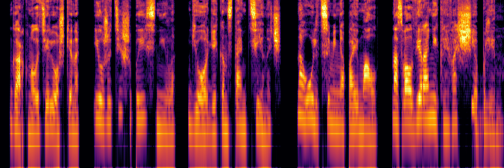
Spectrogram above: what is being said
— гаркнула Терешкина и уже тише пояснила. «Георгий Константинович. На улице меня поймал. Назвал Вероникой. Вообще, блин».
